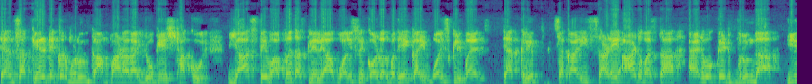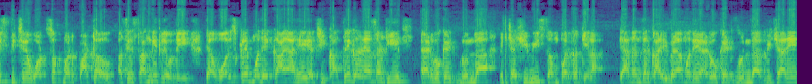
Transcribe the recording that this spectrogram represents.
त्यांचा केअरटेकर म्हणून काम पाहणारा योगेश ठाकूर याच ते वापरत असलेल्या व्हॉइस रेकॉर्डरमध्ये काही व्हॉइस क्लिप आहेत. त्या क्लिप सकाळी साडेआठ वाजता ऍडव्होकेट वृंदा हीच तिचे व्हॉट्सअपवर पाठव असे सांगितले होते. त्या व्हॉइस क्लिपमध्ये काय आहे याची खात्री करण्यासाठी ऍडव्होकेट वृंदा हिच्याशी मी संपर्क केला. त्यानंतर काही वेळामध्ये ऍडव्होकेट वृंदा विचारे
